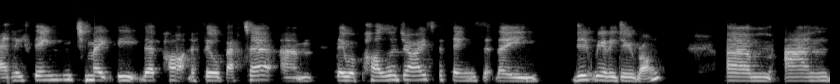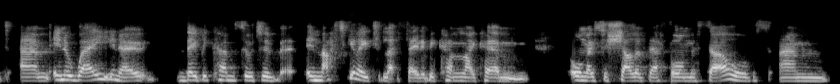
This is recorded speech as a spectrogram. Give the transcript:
anything to make the their partner feel better. Um, they will apologize for things that they didn't really do wrong. Um, and um, in a way you know they become sort of emasculated let's say. They become like um almost a shell of their former selves. Um,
